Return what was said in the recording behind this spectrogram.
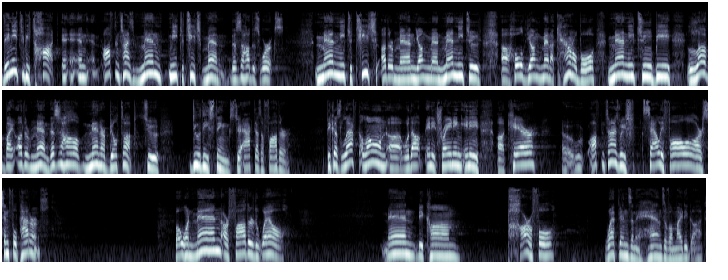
They need to be taught, and, and, and oftentimes men need to teach men. This is how this works. Men need to teach other men, young men. Men need to uh, hold young men accountable. Men need to be loved by other men. This is how men are built up to do these things, to act as a father. Because left alone, uh, without any training, any uh, care, uh, oftentimes we sadly follow our sinful patterns. But when men are fathered well, men become powerful weapons in the hands of a mighty God.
